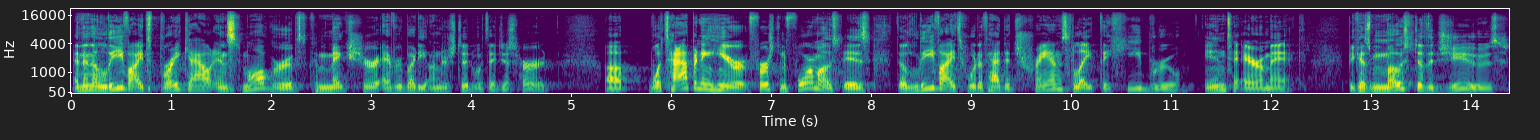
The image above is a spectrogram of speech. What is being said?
and then the Levites break out in small groups to make sure everybody understood what they just heard. Uh, what's happening here, first and foremost, is the Levites would have had to translate the Hebrew into Aramaic because most of the Jews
